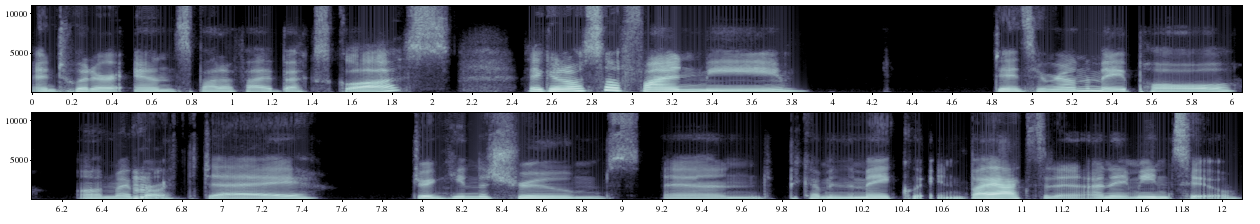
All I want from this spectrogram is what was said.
and Twitter and Spotify, Bex Gloss. They can also find me dancing around the maypole on my Hmm. birthday, drinking the shrooms, and becoming the May Queen by accident. I didn't mean to.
